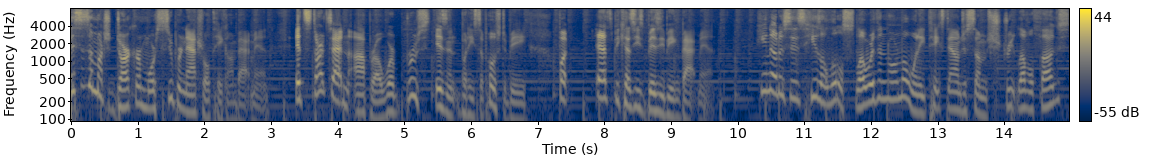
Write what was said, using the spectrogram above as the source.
This is a much darker, more supernatural take on Batman. It starts at an opera where Bruce isn't, but he's supposed to be, but that's because he's busy being Batman. He notices he's a little slower than normal when he takes down just some street level thugs,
